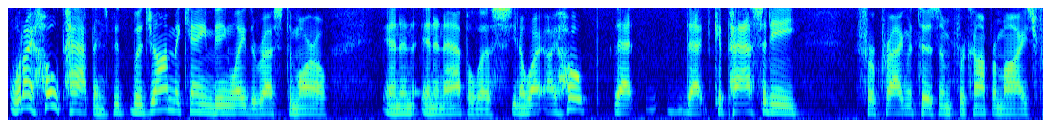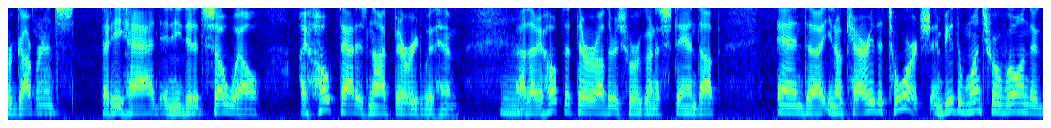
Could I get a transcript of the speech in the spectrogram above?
what I hope happens with, with, John McCain being laid to rest tomorrow in, in, in Annapolis. You know, I, I, hope that that capacity for pragmatism, for compromise, for governance that he had, and he did it so well. I hope that is not buried with him. Mm. Uh, that I hope that there are others who are going to stand up and uh, you know carry the torch and be the ones who are willing to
